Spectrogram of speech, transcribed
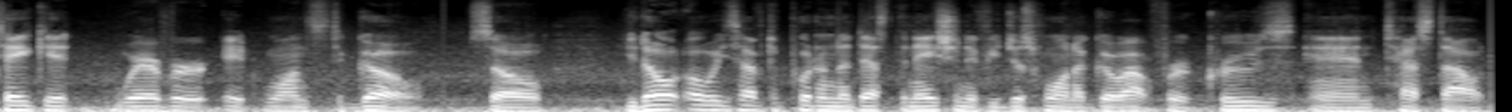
take it wherever it wants to go. So you don't always have to put in a destination if you just want to go out for a cruise and test out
